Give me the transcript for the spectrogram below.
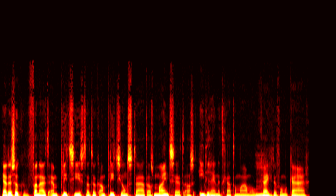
Ja, dus ook vanuit amplitie is dat ook amplitie ontstaat als mindset als iedereen het gaat omarmen. Hoe Mm. krijg je dat voor elkaar?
